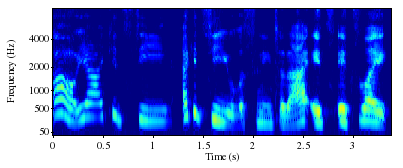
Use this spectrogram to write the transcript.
oh yeah i could see i could see you listening to that. It's it's like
